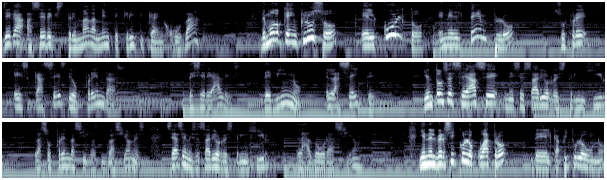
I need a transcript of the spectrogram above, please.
llega a ser extremadamente crítica en Judá. De modo que incluso el culto en el templo sufre escasez de ofrendas, de cereales, de vino, el aceite. Y entonces se hace necesario restringir las ofrendas y las libaciones. Se hace necesario restringir la adoración. Y en el versículo 4 del capítulo 1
